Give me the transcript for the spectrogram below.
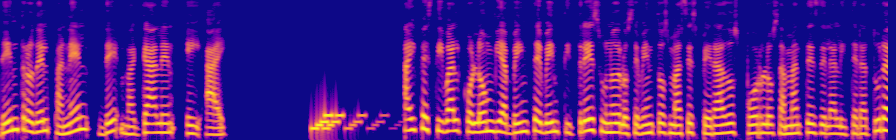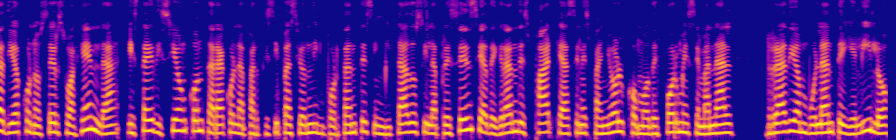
dentro del panel de Magellan AI. Hay Festival Colombia 2023, uno de los eventos más esperados por los amantes de la literatura, dio a conocer su agenda. Esta edición contará con la participación de importantes invitados y la presencia de grandes podcasts en español como Deforme Semanal, Radio Ambulante y El Hilo,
